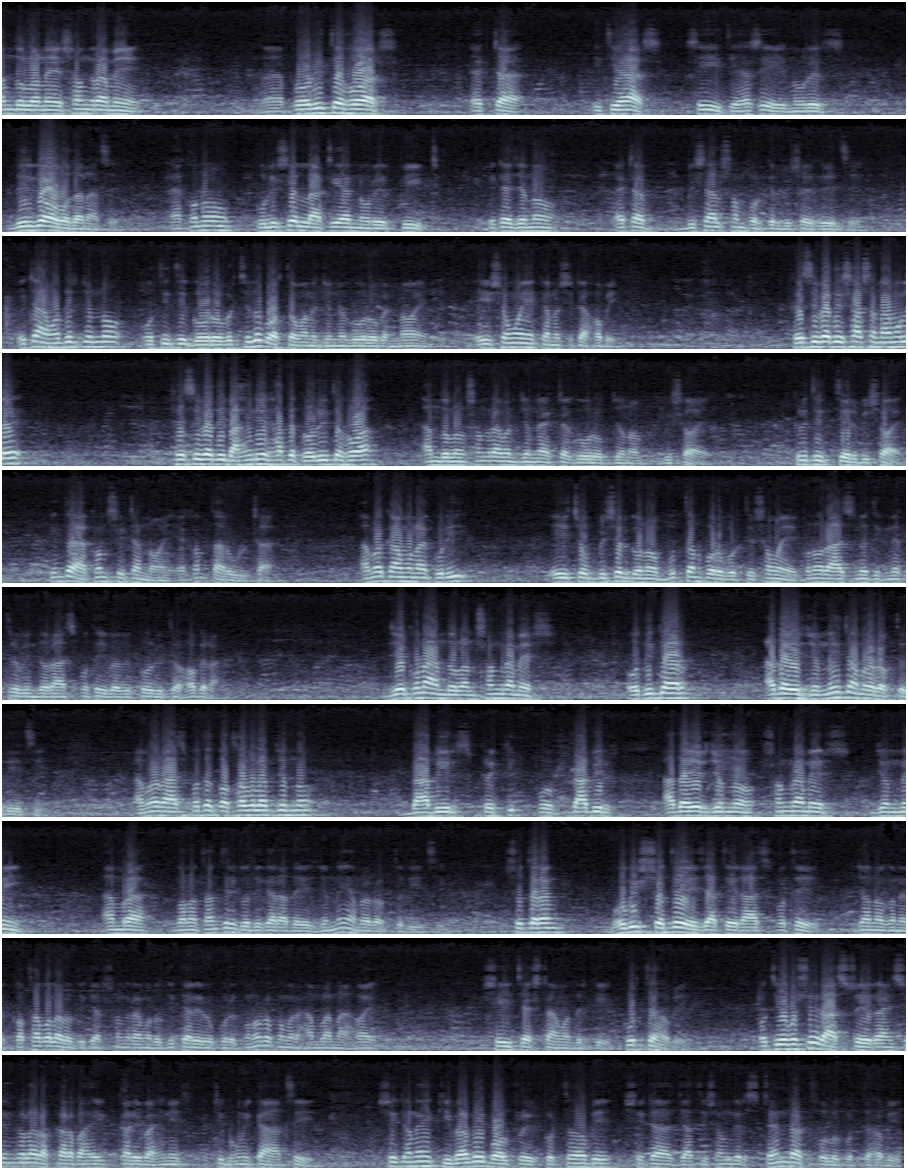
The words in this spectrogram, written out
আন্দোলনে, সংগ্রামে প্রহৃত হওয়ার একটা ইতিহাস, সেই ইতিহাসে নূরের দীর্ঘ অবদান আছে। এখনও পুলিশের লাঠি আর নূরের পিঠ, এটা যেন একটা বিশাল সম্পর্কের বিষয় হয়েছে। এটা আমাদের জন্য অতীতে গৌরবের ছিল, বর্তমানের জন্য গৌরবের নয়। এই সময়ে কেন সেটা হবে? ফেসিবাদী শাসন আমলে ফেসিবাদী বাহিনীর হাতে প্রহৃত হওয়া আন্দোলন সংগ্রামের জন্য একটা গৌরবজনক বিষয়, কৃতিত্বের বিষয়। কিন্তু এখন সেটা নয়, এখন তার উল্টা। আমরা কামনা করি এই চব্বিশের গণ অভ্যুত্থান পরবর্তী সময়ে কোনো রাজনৈতিক নেতৃবৃন্দ রাজপথে এইভাবে প্রহৃত হবে না। যে কোনো আন্দোলন সংগ্রামের অধিকার আদায়ের জন্যই তো আমরা রক্ত দিয়েছি। আমরা রাজপথে কথা বলার জন্য দাবির দাবির আদায়ের জন্য, সংগ্রামের জন্যই আমরা গণতান্ত্রিক অধিকার আদায়ের জন্যই আমরা রক্ত দিয়েছি। সুতরাং ভবিষ্যতে যাতে রাজপথে জনগণের কথা বলার অধিকার, সংগ্রামের অধিকারের উপরে কোনো রকমের হামলা না হয়, সেই চেষ্টা আমাদেরকে করতে হবে। অতি অবশ্যই রাষ্ট্রের আইন শৃঙ্খলা রক্ষাকারী বাহিনীর একটি ভূমিকা আছে। সেখানে কীভাবে বল প্রয়োগ করতে হবে, সেটা জাতিসংঘের স্ট্যান্ডার্ড ফলো করতে হবে,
